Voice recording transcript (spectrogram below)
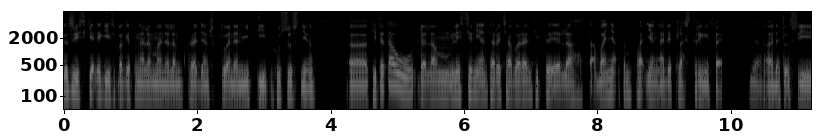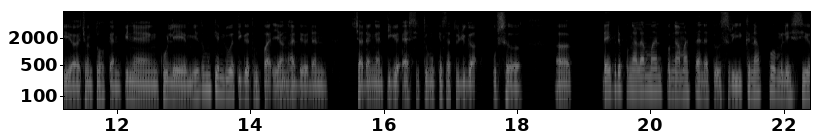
Terus sikit lagi sebagai pengalaman dalam kerajaan persekutuan dan MITI khususnya. Uh, kita tahu dalam Malaysia ni antara cabaran kita ialah tak banyak tempat yang ada clustering effect. Yeah. Uh, Datuk Sri uh, contohkan Penang, Kulim, itu mungkin dua tiga tempat yang yeah. ada dan cadangan 3S itu mungkin satu juga usaha. Uh, daripada pengalaman pengamatan Datuk Sri, kenapa Malaysia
